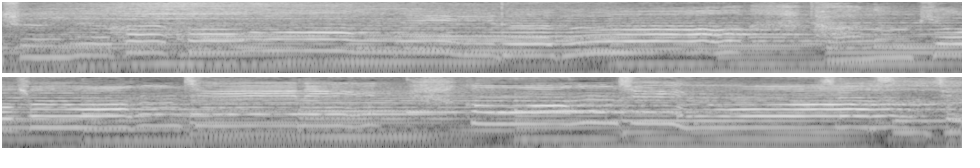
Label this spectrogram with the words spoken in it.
穿山越海哼你的歌，它能飘帆忘记你，和忘记我。相思江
